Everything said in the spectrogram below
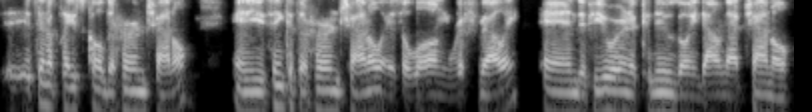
It's in a place called the Hearne Channel. And you think of the Hearne Channel as a long rift valley. And if you were in a canoe going down that channel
